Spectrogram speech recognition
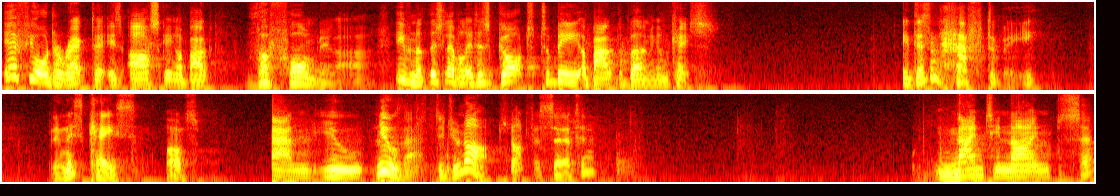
if your director is asking about the formula, even at this level, it has got to be about the Birmingham case. It doesn't have to be, but in this case, it was. And you knew that, did you not? Not for certain. 99%?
